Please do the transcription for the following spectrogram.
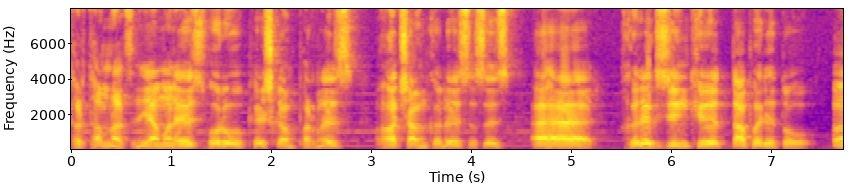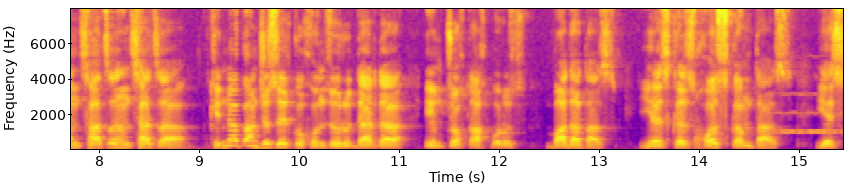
թրթամնացնի ամանես հորո փեշկան փռնես ղաչանքնես ասես ահար խրեք զինքը տապերետո ընցած ընցածա քինական ջսերկո խոնզորու դարդա իմ ճոխտ ախորուս բադատաս ես քս խոսքամ տաս ես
